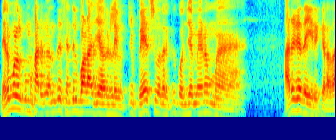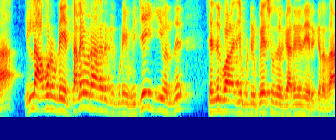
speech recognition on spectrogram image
நிர்மல்குமாருக்கு வந்து செந்தில் பாலாஜி அவர்களை பற்றி பேசுவதற்கு கொஞ்சமேனும் அருகதை இருக்கிறதா? இல்லை அவருடைய தலைவராக இருக்கக்கூடிய விஜய்க்கு வந்து செந்தில் பாலாஜி பற்றி பேசுவதற்கு அருகதை இருக்கிறதா?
